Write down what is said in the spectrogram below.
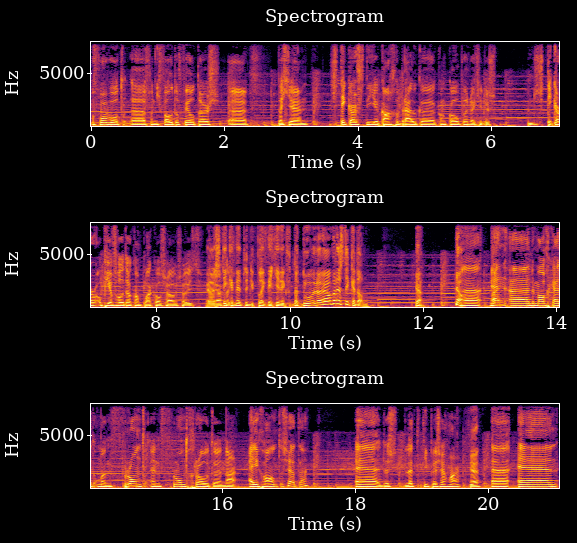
Bijvoorbeeld eh, van die fotofilters. dat je stickers die je kan gebruiken kan kopen. Dat je dus een sticker op je foto kan plakken of zo. Zoiets. Ja, stikken net op die plek dat je denkt, dat doen we dan. Ja, maar dat stikken dan. Ja. Ja. Eh, en eh, de mogelijkheid om een front en frontgrootte naar eigen hand te zetten. Eh, dus lettertype, zeg maar. Ja. En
